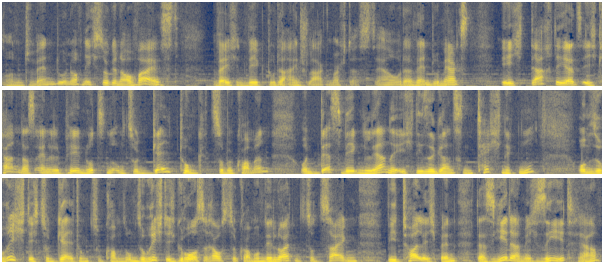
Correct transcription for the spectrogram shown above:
Und wenn du noch nicht so genau weißt, welchen Weg du da einschlagen möchtest, ja, oder wenn du merkst, ich dachte jetzt, ich kann das NLP nutzen, um zur Geltung zu bekommen und deswegen lerne ich diese ganzen Techniken um so richtig zur Geltung zu kommen, um so richtig groß rauszukommen, um den Leuten zu zeigen, wie toll ich bin, dass jeder mich sieht, ja,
